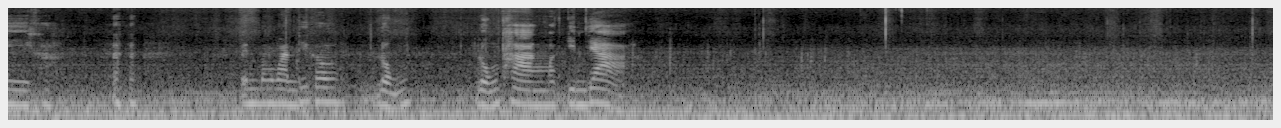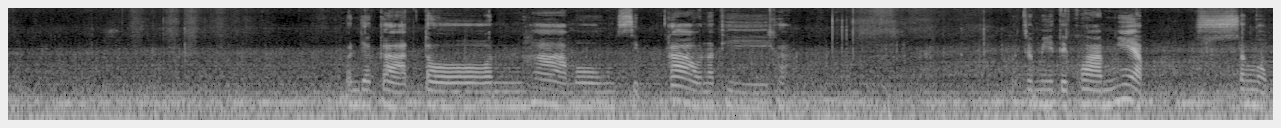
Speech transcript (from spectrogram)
มีค่ะ เป็นบาง วันที่เขาหลงหลงทางมากินหญ้า บรรยากาศตอน5โมง19 นาทีค่ะ ก็จะมีแต่ความเงียบสงบ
